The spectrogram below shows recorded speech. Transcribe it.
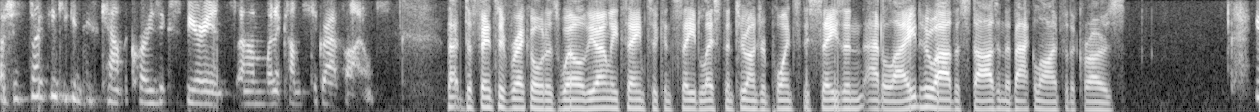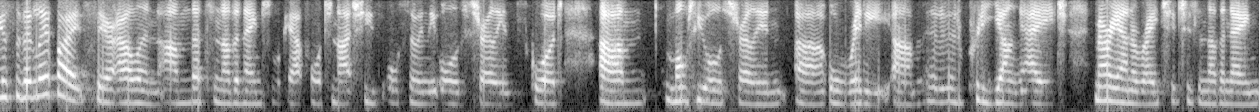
I just don't think you can discount the Crows' experience um, when it comes to grand finals. That defensive record as well, the only team to concede less than 200 points this season, Adelaide. Who are the stars in the back line for the Crows? Yeah, so they're led by Sarah Allan. Um, that's another name to look out for tonight. She's also in the All Australian squad, um, multi All Australian uh, already um, at, a pretty young age. Marijana Rajcic is another name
